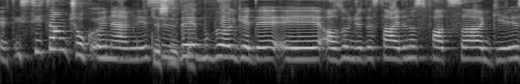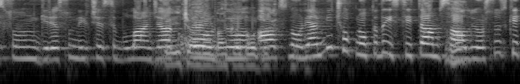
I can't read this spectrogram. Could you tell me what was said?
Evet, istihdam çok önemli. Siz Kesinlikle. de bu bölgede e, az önce de saydığınız Fatsa, Giresun, Giresun ilçesi Bulancak, İç Ordu. Altınordu yani birçok noktada istihdam sağlıyorsunuz ki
